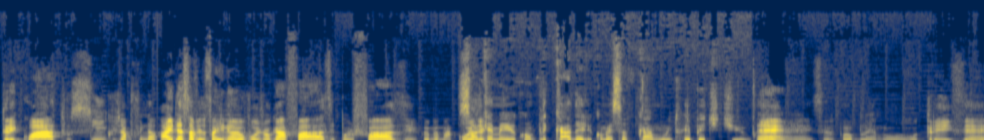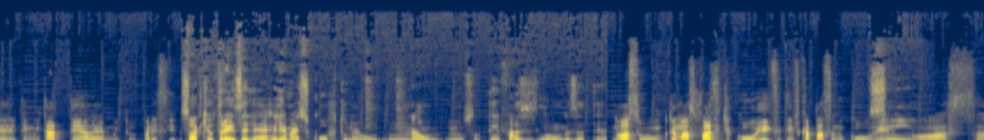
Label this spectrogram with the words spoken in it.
3, 4, 5, já pro final. Aí dessa vez eu falei, não, eu vou jogar fase por fase. Foi a mesma coisa. Só que é meio complicado, ele começa a ficar muito repetitivo. É, é, esse é o problema. O, o 3 é, tem muita tela, é muito parecido. Só que o 3 ele é, ele é mais curto, né? Um, um não, um só tem fases longas até. Nossa, o 1 tem umas fases de correr que você tem que ficar passando correndo. Sim. Nossa,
